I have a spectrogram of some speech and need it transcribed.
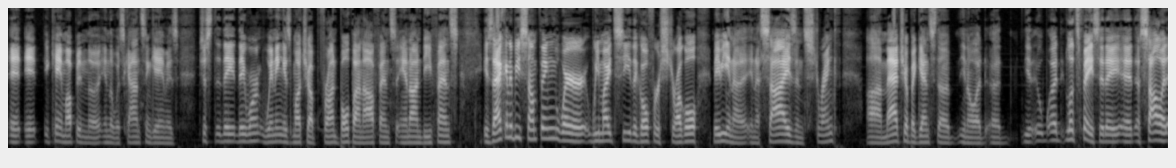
it, it it came up in the in the Wisconsin game, is just they they weren't winning as much up front, both on offense and on defense. Is that going to be something where we might see the Gophers struggle, maybe in a in a size and strength uh, matchup against a you know a, a, a, let's face it a, a solid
